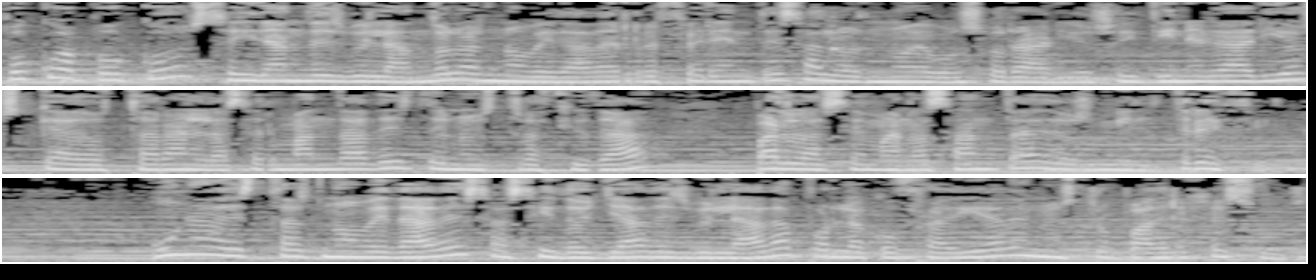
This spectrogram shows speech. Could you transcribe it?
Poco a poco se irán desvelando las novedades referentes a los nuevos horarios e itinerarios que adoptarán las hermandades de nuestra ciudad para la Semana Santa de 2013. Una de estas novedades ha sido ya desvelada por la Cofradía de Nuestro Padre Jesús,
